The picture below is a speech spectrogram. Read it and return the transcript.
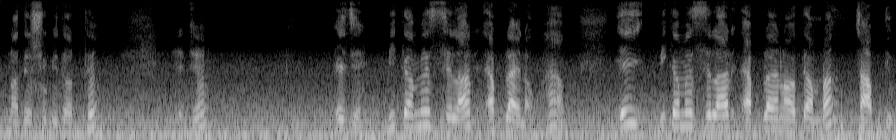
আপনাদের সুবিধার্থে। এই যে এই যে বিকামে সেলার অ্যাপ্লাই নাও হ্যাঁ? এই বিকামে সেলার অ্যাপ্লাই নাওতে আমরা চাপ দিব।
